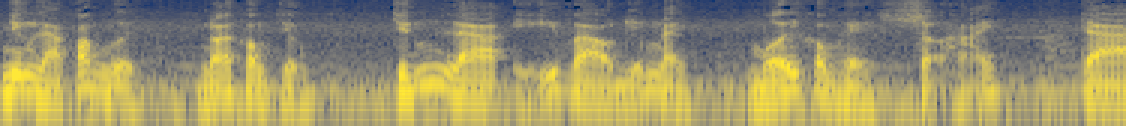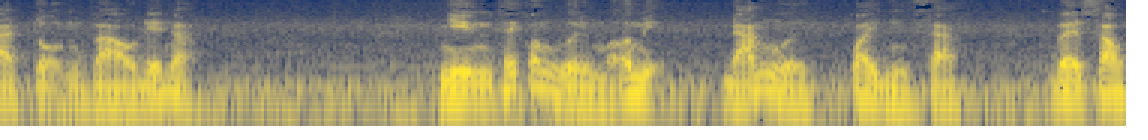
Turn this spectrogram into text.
Nhưng là có người, nói không chừng, chính là ỷ vào điểm này mới không hề sợ hãi, trà trộn vào đến à. Nhìn thấy có người mở miệng, đám người quay nhìn sang. Về sau,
